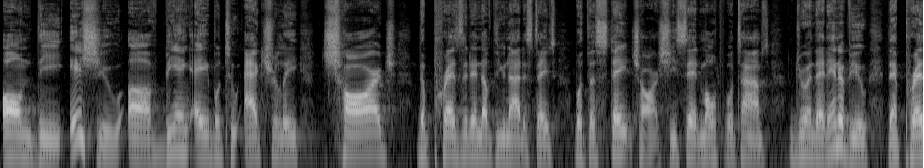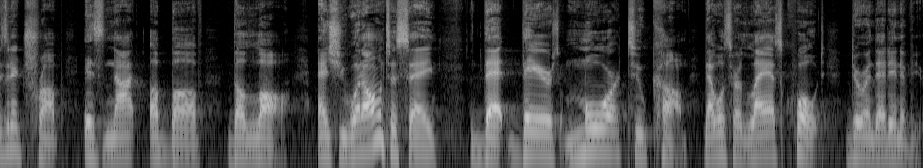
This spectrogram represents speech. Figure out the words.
on the issue of being able to actually charge the President of the United States with a state charge. She said multiple times during that interview that President Trump is not above the law. And she went on to say that there's more to come. That was her last quote during that interview.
